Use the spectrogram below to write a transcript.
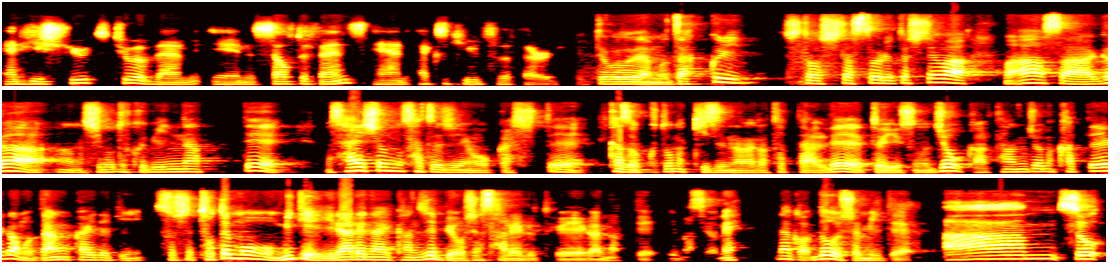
and he shoots two of them in self defense and executes the third. ということで、もうざっくりとしたストーリーとしては、まあ、アーサーがあの仕事クビになって、 最初の殺人を犯して、家族との絆が断たれというそのジョーカー誕生の過程がもう段階的に、そしてとても見ていられない感じで描写されるという映画になっていますよね。なんかどうでした見て。Um, so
